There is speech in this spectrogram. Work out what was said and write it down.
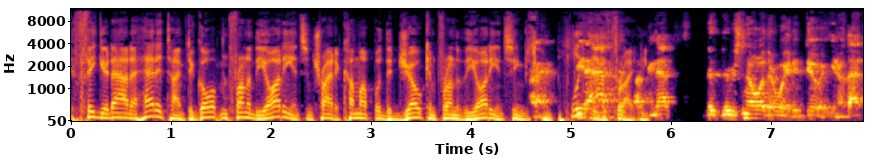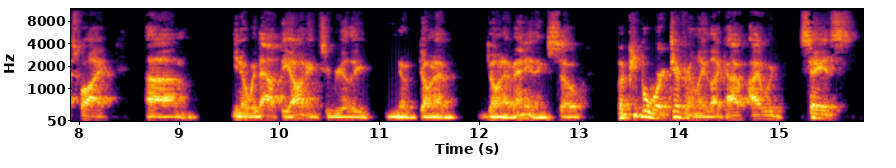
figured out ahead of time. To go up in front of the audience and try to come up with a joke in front of the audience seems completely frightening. I mean, that's, there's no other way to do it. You know, that's why um, you know without the audience, you really you know don't have don't have anything. So, but people work differently. Like I, I would say, it's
